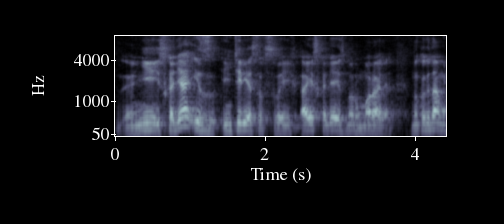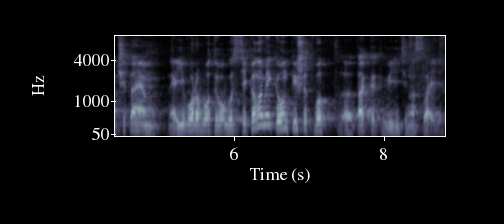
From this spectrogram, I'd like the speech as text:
не исходя из интересов своих, а исходя из норм морали. Но когда мы читаем его работы в области экономики, он пишет вот э, так, как вы видите на слайде.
